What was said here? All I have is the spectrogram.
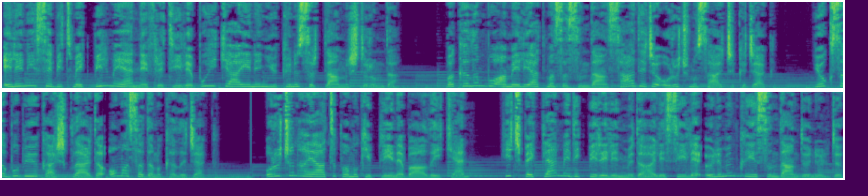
Eleni ise bitmek bilmeyen nefretiyle bu hikayenin yükünü sırtlanmış durumda. Bakalım bu ameliyat masasından sadece oruç mu sağ çıkacak, yoksa bu büyük aşklar da o masada mı kalacak? Oruç'un hayatı pamuk ipliğine bağlıyken, hiç beklenmedik bir elin müdahalesiyle ölümün kıyısından dönüldü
